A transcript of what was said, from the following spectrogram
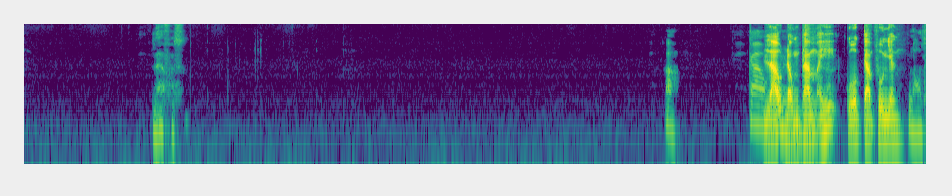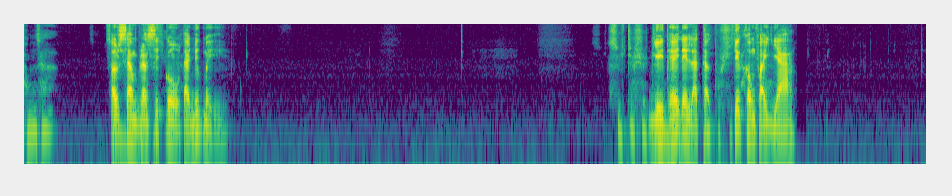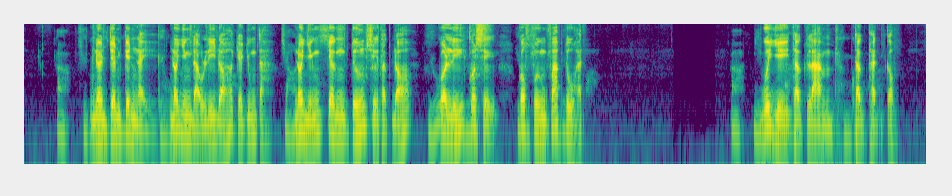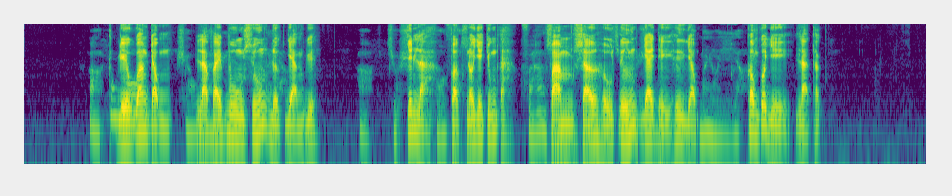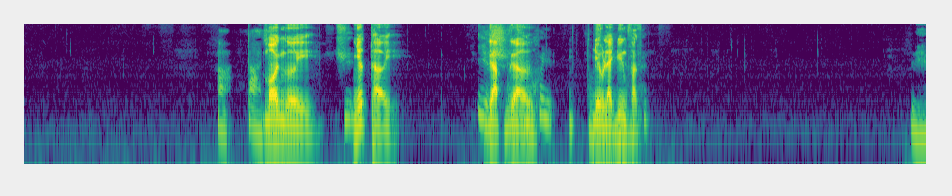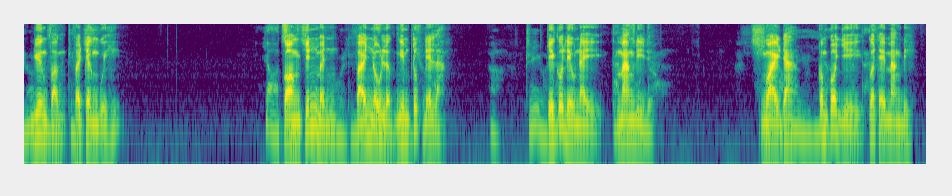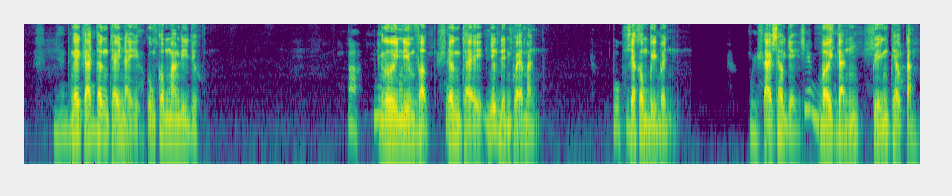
Lão đồng tham ấy của cam phu nhân ở san francisco tại nước mỹ vì thế đây là thật, chứ không phải giả. Nên trên kinh này nói những đạo lý đó cho chúng ta, nói những chân tướng sự thật đó, có lý, có sự, có phương pháp tu hành. Quý vị thật làm thật thành công. Điều quan trọng là phải buông xuống được dạng duyên. Chính là phật nói với chúng ta, phàm sở hữu tướng, giai thị hư vọng không có gì là thật. Mọi người nhất thời gặp gỡ đều là duyên phận. Duyên phận phải trân quý. Còn chính mình phải nỗ lực nghiêm túc để làm. Chỉ có điều này mang đi được. ngoài ra không có gì có thể mang đi ngay cả thân thể này cũng không mang đi được. Người niệm phật, thân thể nhất định khỏe mạnh, sẽ không bị bệnh. Tại sao vậy? Bởi cảnh chuyển theo tâm.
